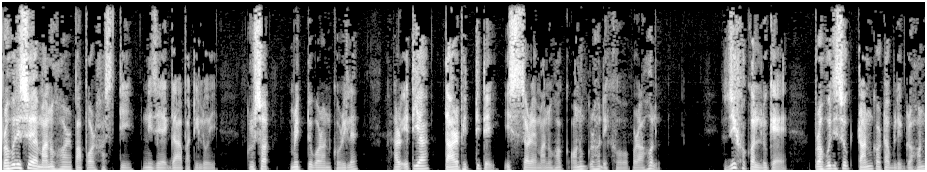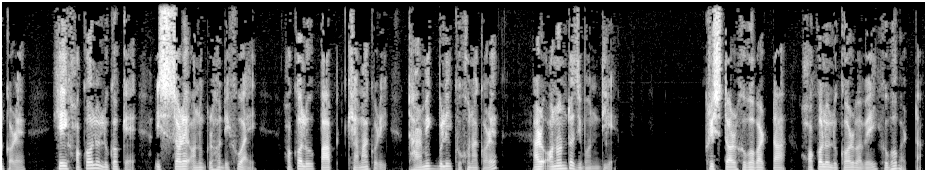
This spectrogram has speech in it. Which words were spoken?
প্ৰভু যীশুৱে মানুহৰ পাপৰ শাস্তি নিজে গা পাতি লৈ ক্ৰুচত মৃত্যুবৰণ কৰিলে আৰু এতিয়া তাৰ ভিত্তিতেই ঈশ্বৰে মানুহক অনুগ্ৰহ দেখুৱাব পৰা হ'ল। যিসকল লোকে প্ৰভু যীশুক ত্ৰাণকৰ্তা বুলি গ্ৰহণ কৰে সেই সকলো লোককে ঈশ্বৰে অনুগ্ৰহ দেখুৱাই সকলো পাপ ক্ষমা কৰি ধাৰ্মিক বুলি ঘোষণা কৰে আৰু অনন্ত জীৱন দিয়ে। খ্ৰীষ্টৰ শুভবাৰ্তা সকলো লোকৰ বাবেই শুভবাৰ্তা।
